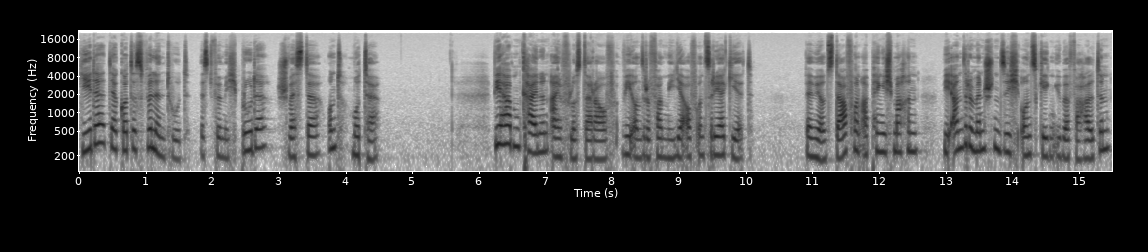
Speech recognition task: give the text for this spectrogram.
Jeder, der Gottes Willen tut, ist für mich Bruder, Schwester und Mutter. Wir haben keinen Einfluss darauf, wie unsere Familie auf uns reagiert. Wenn wir uns davon abhängig machen, wie andere Menschen sich uns gegenüber verhalten,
